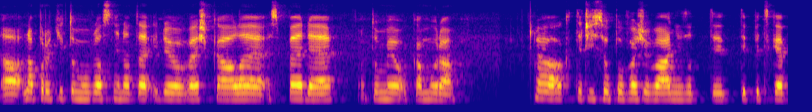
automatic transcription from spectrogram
A naproti tomu vlastně na té ideové škále SPD, o tom je Okamura, a, kteří jsou považováni za ty typické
